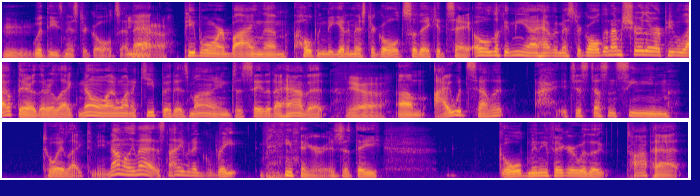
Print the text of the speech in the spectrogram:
with these Mr. Golds, and Hmm. Yeah. that people weren't buying them hoping to get a Mr. Gold so they could say, "Oh, look at me, I have a Mr. Gold." And I'm sure there are people out there that are like, "No, I want to keep it as mine to say that I have it." yeah. Um, I would sell it. It just doesn't seem toy-like to me. Not only that, it's not even a great minifigure. It's just a gold minifigure with a top hat.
